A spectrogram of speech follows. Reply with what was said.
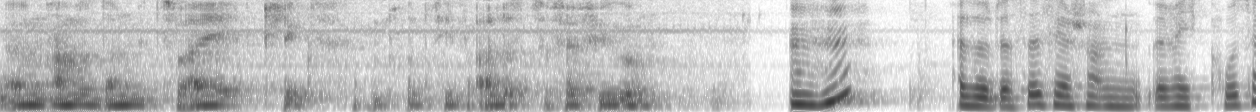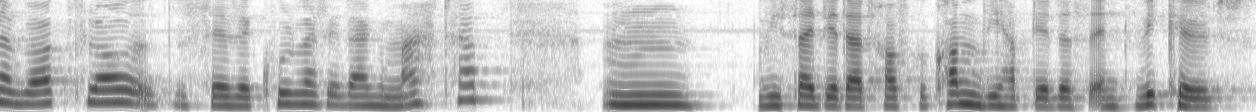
ähm, haben sie dann mit zwei Klicks im Prinzip alles zur Verfügung. Mhm. Also das ist ja schon ein recht großer Workflow. Das ist sehr, sehr cool, was ihr da gemacht habt. Mm, wie seid ihr da drauf gekommen? Wie habt ihr das entwickelt,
